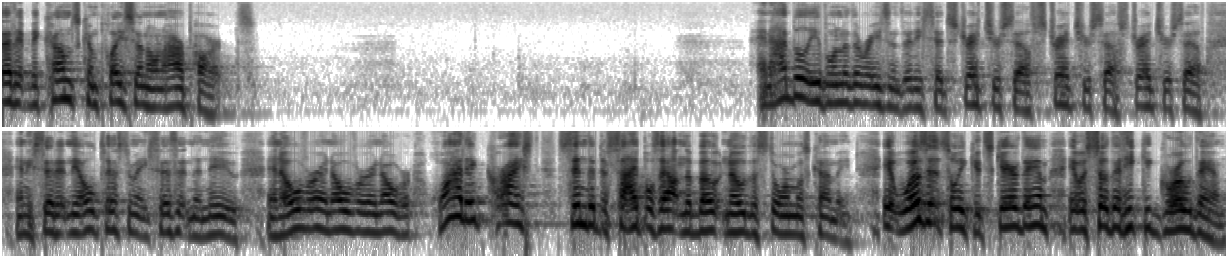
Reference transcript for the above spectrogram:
That it becomes complacent on our parts. And I believe one of the reasons that he said, stretch yourself, stretch yourself, stretch yourself. And he said it in the Old Testament, he says it in the New, and over and over and over. Why did Christ send the disciples out in the boat know the storm was coming? It wasn't so he could scare them, it was so that he could grow them.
